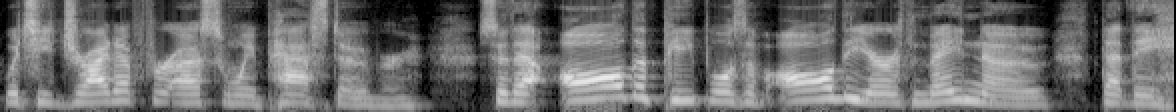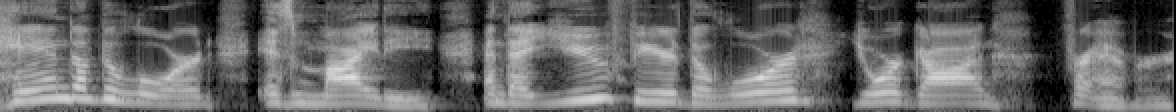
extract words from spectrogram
which he dried up for us when we passed over, so that all the peoples of all the earth may know that the hand of the Lord is mighty, and that you feared the Lord your God forever.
